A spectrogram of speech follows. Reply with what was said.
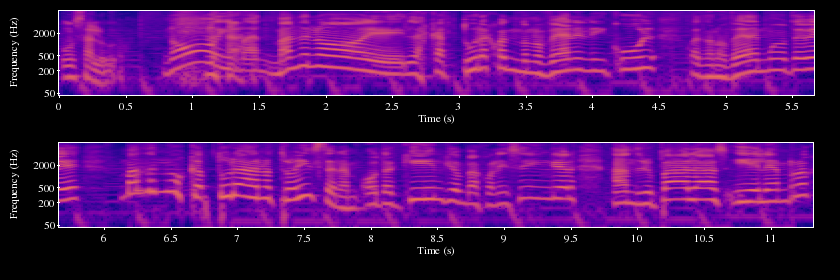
un saludo. No, y mándenos eh, las capturas cuando nos vean en iCool, cuando nos vean en Mundo TV. Mándenos capturas a nuestro Instagram, Otakin, bajo Singer, Andrew Palas y Ellen Rock.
